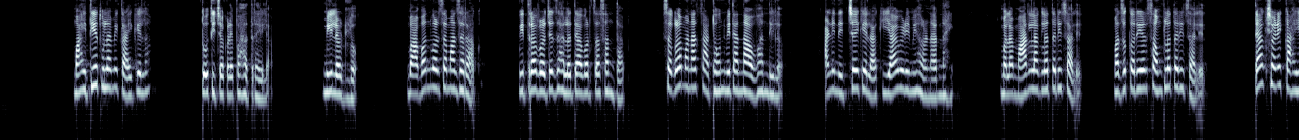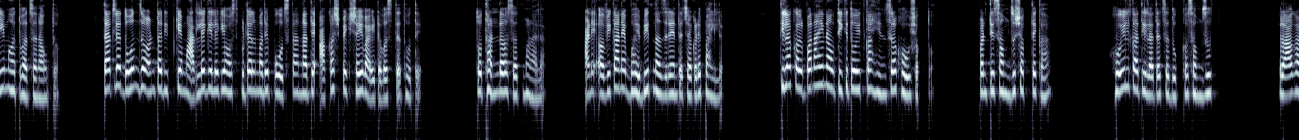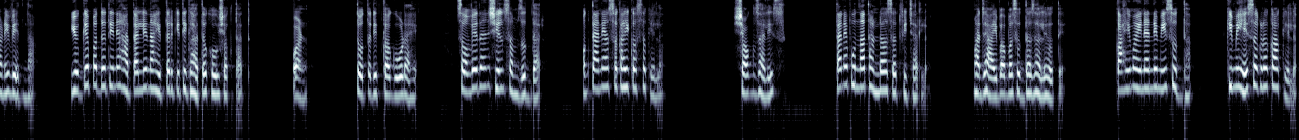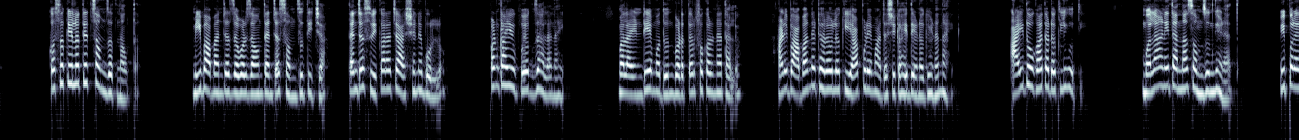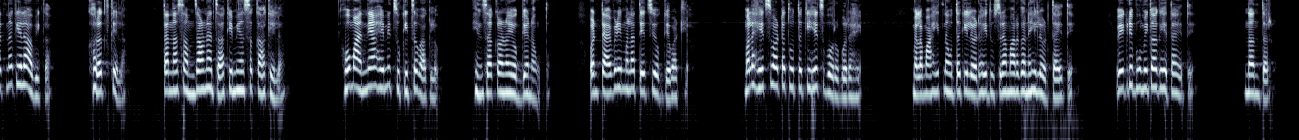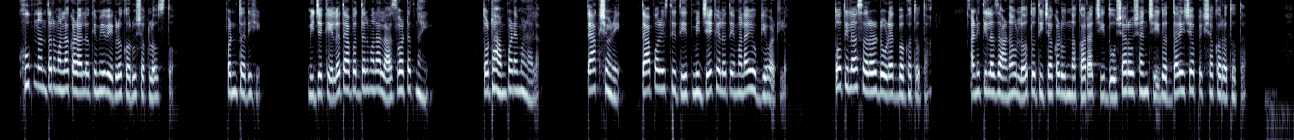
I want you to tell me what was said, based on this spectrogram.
माहिती आहे तुला मी काय केलं तो तिच्याकडे पाहत राहिला. मी लढलो. बाबांवरचा माझा राग. मित्रावर जे झालं त्यावरचा संताप. सगळं मनात साठवून मी त्यांना आव्हान दिलं आणि निश्चय केला की यावेळी मी हरणार नाही. मला मार लागला तरी चालेल. माझं करिअर संपलं तरी चालेल. त्या क्षणी काहीही महत्त्वाचं नव्हतं. त्यातले दोन जण तर इतके मारले गेले की हॉस्पिटलमध्ये पोहोचताना ते आकाशपेक्षाही वाईट अवस्थेत होते. तो थंड हसत म्हणाला आणि अविकाने भयभीत नजरेने त्याच्याकडे पाहिलं. तिला कल्पनाही नव्हती की तो इतका हिंसक होऊ शकतो. पण ती समजू शकते का? होईल का तिला त्याचं दुःख समजूत राग आणि वेदना. योग्य पद्धतीने हाताळली नाही तर किती घातक होऊ शकतात. पण तो तर इतका गोड आहे. संवेदनशील समजूतदार. मग त्याने असं काही कसं केलं? शॉक झालीस? त्याने पुन्हा थंड असत विचारलं. माझे आईबाबासुद्धा झाले होते. काही महिन्यांनी मी सुद्धा. की मी हे सगळं का केलं? कसं केलं तेच समजत नव्हतं. मी बाबांच्या जवळ जाऊन त्यांच्या समजुतीच्या त्यांच्या स्वीकाराच्या आशेने बोललो. पण काही उपयोग झाला नाही. मला एन डी एमधून बडतर्फ करण्यात आलं आणि बाबांनी ठरवलं की यापुढे माझ्याशी काही देणं घेणं नाही. आई दोघात अडकली होती. मला आणि त्यांना समजून घेण्यात. मी प्रयत्न केला अविका खरंच केला. त्यांना समजावण्याचा की मी असं का केलं? हो मान्य आहे मी चुकीचं वागलो. हिंसा करणं योग्य नव्हतं. पण त्यावेळी मला तेच योग्य वाटलं. मला हेच वाटत होतं की हेच बरोबर आहे. मला माहीत नव्हतं की लढाई दुसऱ्या मार्गानेही लढता येते. वेगळी भूमिका घेता येते. नंतर खूप नंतर मला कळालं की मी वेगळं करू शकलो असतो. पण तरीही मी जे केलं त्याबद्दल मला लाज वाटत नाही. तो ठामपणे म्हणाला त्या क्षणी त्या परिस्थितीत मी जे केलं ते मला योग्य वाटलं. तो तिला सरळ डोळ्यात बघत होता आणि तिला जाणवलं तो तिच्याकडून नकाराची दोषारोषांची गद्दारीची अपेक्षा करत होता.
